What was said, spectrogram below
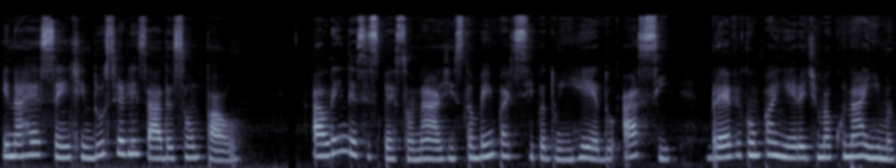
e na recente industrializada São Paulo. Além desses personagens, também participa do enredo Assi, breve companheira de Macunaíma,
